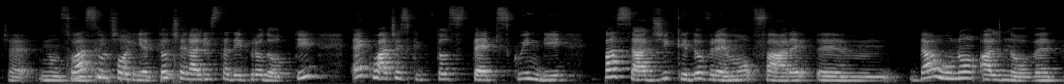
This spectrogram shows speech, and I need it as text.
Cioè, non so. Qua sul foglietto c'è la lista dei prodotti e qua c'è scritto steps, quindi passaggi che dovremo fare ehm, da 1 al 9.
